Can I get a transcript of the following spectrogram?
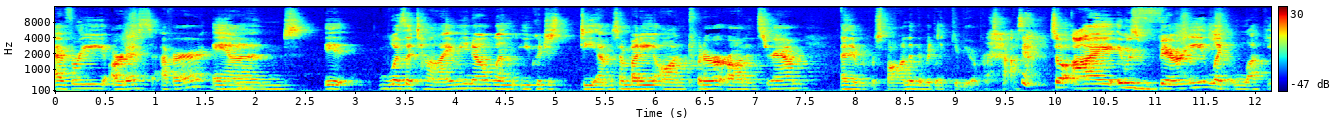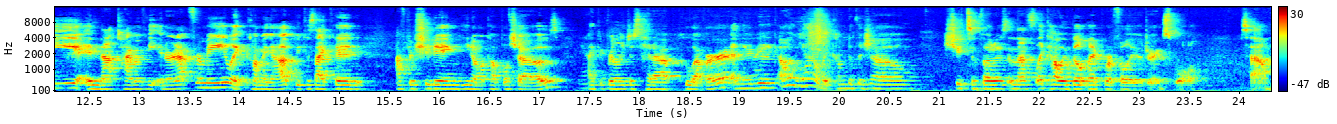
every artist ever and it was a time, you know, when you could just DM somebody on Twitter or on Instagram and they would respond and they would like give you a press pass. So I it was very like lucky in that time of the internet for me, like coming up because I could after shooting, you know, a couple shows, Yeah. I could really just hit up whoever and they'd be like, Oh yeah, like come to the show, shoot some photos. And that's like how I built my portfolio during school. So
